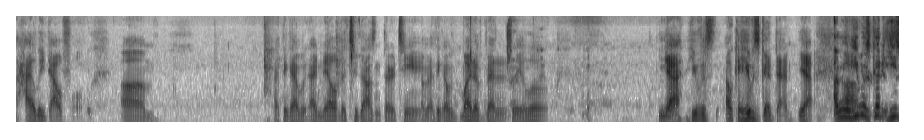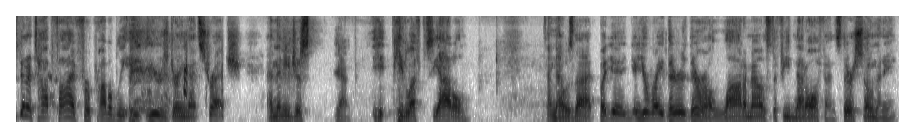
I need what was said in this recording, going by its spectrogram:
highly doubtful. Um I think I, w- I nailed the 2013. I, mean, I think I might have been actually a little yeah, he was okay. He was good then. Yeah, I mean, he Um, was good. He's been a top five for probably eight years during that stretch, and then he just Yeah. he, he left Seattle, and that was that. But yeah, you're right. There there are a lot of mouths to feed in that offense. There are so many.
